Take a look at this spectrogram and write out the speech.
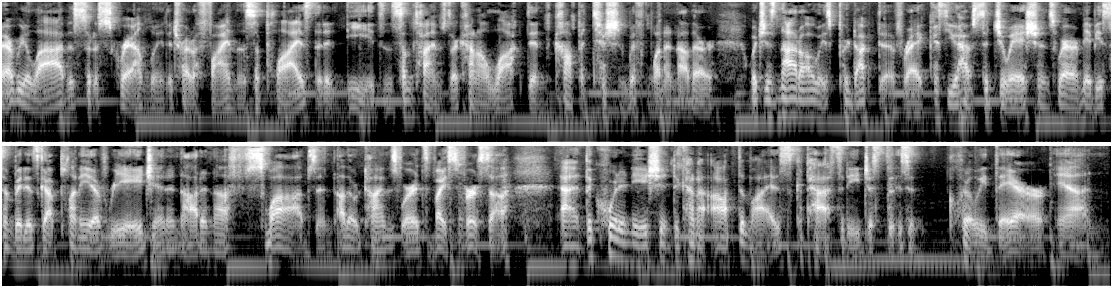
Every lab is sort of scrambling to try to find the supplies that it needs, and sometimes they're kind of locked in competition with one another, which is not always productive, right? Because you have situations where maybe somebody's got plenty of reagent and not enough swabs, and other times where it's vice versa. And the coordination to kind of optimize capacity just isn't clearly there. And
